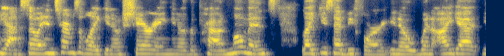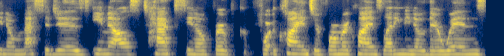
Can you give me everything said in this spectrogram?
yeah so in terms of like you know sharing you know the proud moments like you said before you know when i get you know messages emails texts you know for, for clients or former clients letting me know their wins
